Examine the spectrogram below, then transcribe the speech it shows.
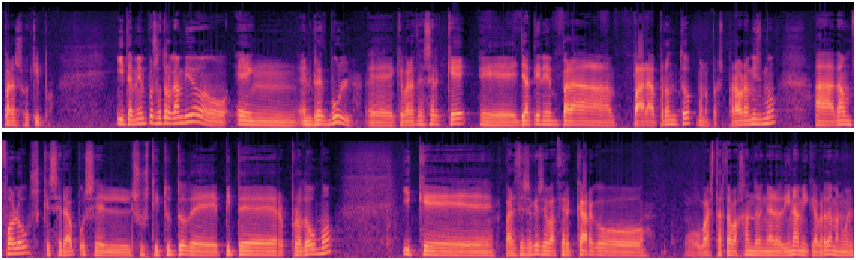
para su equipo. Y también pues otro cambio en, en Red Bull, eh, que parece ser que eh, ya tienen para, para pronto, bueno, pues para ahora mismo, a Dan Follows, que será pues el sustituto de Peter Prodomo y que parece ser que se va a hacer cargo o va a estar trabajando en aerodinámica, ¿verdad, Manuel?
